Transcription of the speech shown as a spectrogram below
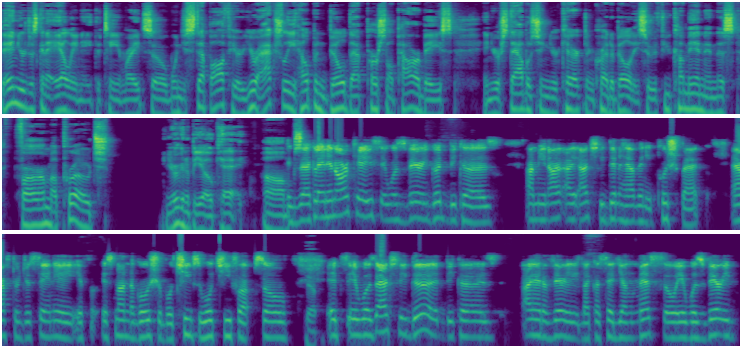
then you're just going to alienate the team, right? So when you step off here, you're actually helping build that personal power base and you're establishing your character and credibility. So if you come in in this firm approach, you're going to be okay. Um, exactly. And in our case, it was very good because I mean, I, I actually didn't have any pushback after just saying, Hey, if it's not negotiable, chiefs will chief up. So yep. it's, it was actually good because I had a very, like I said, young mess. So it was very,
